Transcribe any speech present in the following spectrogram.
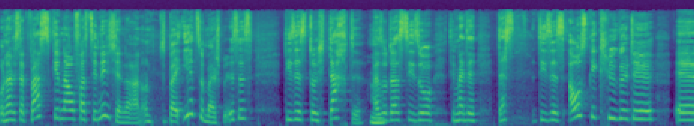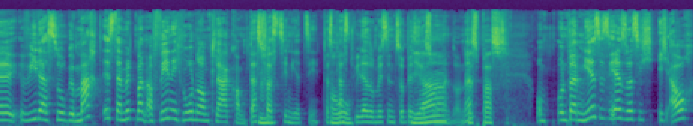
habe ich gesagt, was genau fasziniert dich denn daran? Und bei ihr zum Beispiel ist es dieses Durchdachte. Also, dass sie so, sie meinte, dass dieses ausgeklügelte, äh, wie das so gemacht ist, damit man auf wenig Wohnraum klarkommt, das fasziniert sie. Das Oh. passt wieder so ein bisschen zur Ja, Businesswoman. so, ne? das passt. Und, und bei mir ist es eher so, dass ich, ich auch,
